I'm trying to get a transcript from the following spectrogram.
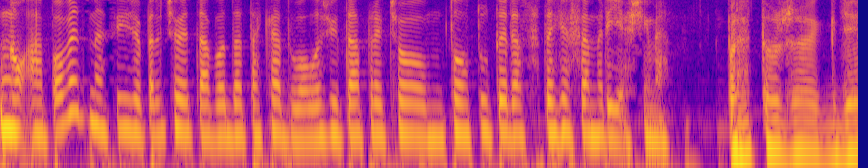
No a povedzme si, že prečo je tá voda taká dôležitá, prečo to tu teraz v TFM riešime. Pretože kde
